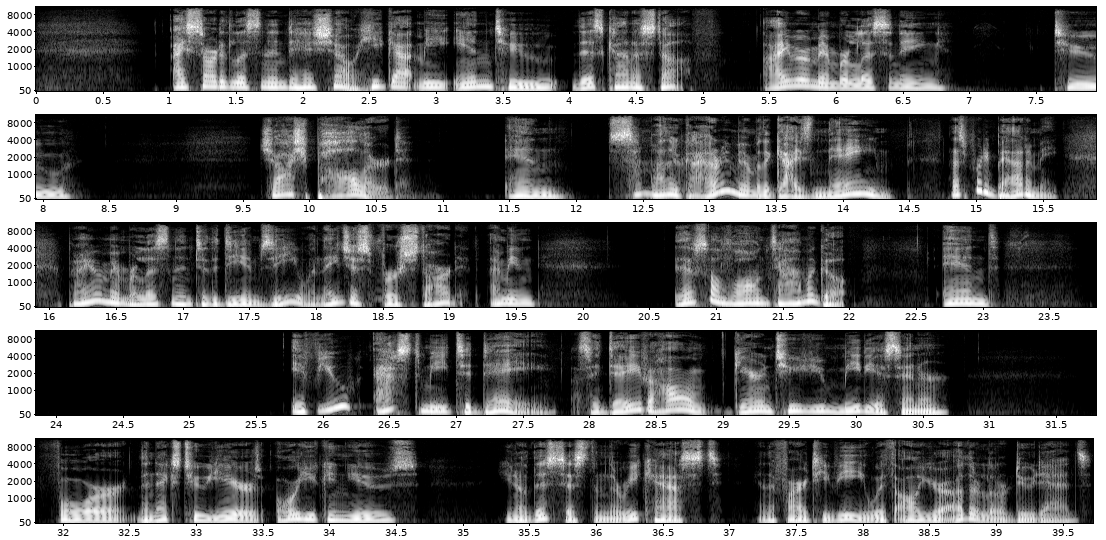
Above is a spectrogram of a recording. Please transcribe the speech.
I started listening to his show. He got me into this kind of stuff. I remember listening to Josh Pollard and some other guy. I don't remember the guy's name. That's pretty bad of me. But I remember listening to the DMZ when they just first started. I mean, that's a long time ago. And if you asked me today, I say, Dave, I'll guarantee you Media Center for the next two years, or you can use, you know, this system, the Recast and the Fire TV with all your other little doodads.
